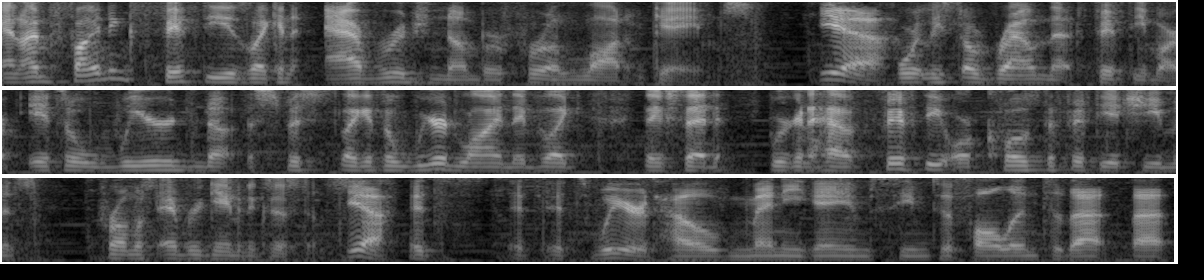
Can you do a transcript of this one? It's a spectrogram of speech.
And I'm finding 50 is like an average number for a lot of games, Yeah. or at least around that 50 mark. It's a weird, like it's a weird line. They've like they've said we're gonna have 50 or close to 50 achievements for almost every game in existence. Yeah, it's it's it's weird how many games seem to fall into that that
